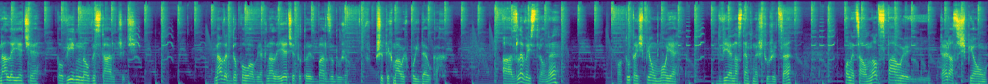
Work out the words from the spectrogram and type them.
nalejecie, powinno wystarczyć. Nawet do połowy, jak nalejecie, to to jest bardzo dużo przy tych małych poidełkach. A z lewej strony, o tutaj śpią moje dwie następne szczurzyce. One całą noc spały i teraz śpią.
